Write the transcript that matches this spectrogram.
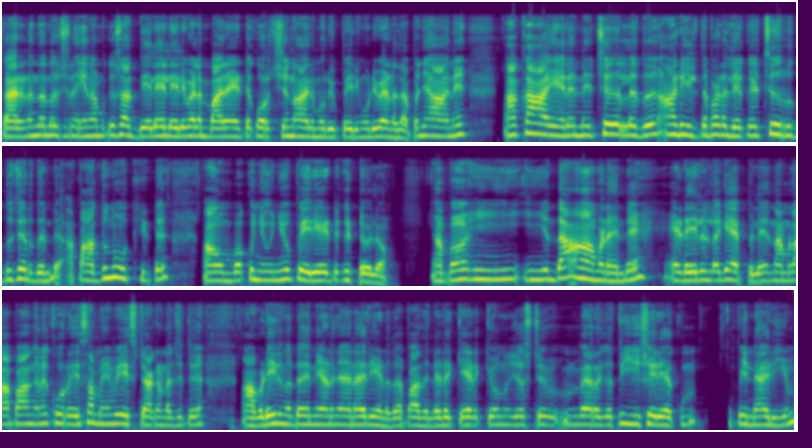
കാരണം എന്താണെന്ന് വെച്ചിട്ടുണ്ടെങ്കിൽ നമുക്ക് സദ്യയിലെ ഇലയിൽ വിളമ്പാനായിട്ട് കുറച്ച് നാല് മുറി ഉപ്പേരിയും കൂടി വേണമല്ലോ. അപ്പോൾ ഞാൻ ആ കായൽ തന്നെ ചെറുത് അടിയിലത്തെ പടലൊക്കെ ചെറുത് ചെറുതുണ്ട്. അപ്പോൾ അത് നോക്കിയിട്ട് ആവുമ്പോൾ കുഞ്ഞു കുഞ്ഞു ഉപ്പേരിയായിട്ട് കിട്ടുമല്ലോ. അപ്പോൾ ഈ ഈ ഇതാവണേന്റെ ഇടയിലുള്ള ഗ്യാപ്പിൽ നമ്മളപ്പോൾ അങ്ങനെ കുറേ സമയം വേസ്റ്റ് ആക്കണ്ട വെച്ചിട്ട് അവിടെ ഇരുന്നിട്ട് തന്നെയാണ് ഞാൻ അരിയണത് അപ്പോൾ അതിന്റെ ഇടയ്ക്ക് ഇടയ്ക്ക് ഒന്ന് ജസ്റ്റ് വിറക് തീ ശരിയാക്കും പിന്നെ അരിയും.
